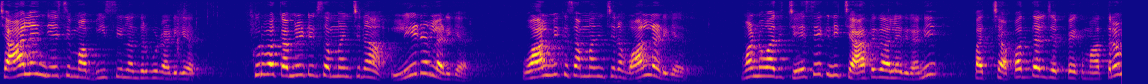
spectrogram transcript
ఛాలెంజ్ చేసి మా బీసీలందరూ కూడా అడిగారు. కుర్వ కమ్యూనిటీకి సంబంధించిన లీడర్లు అడిగారు. వాల్మీకి సంబంధించిన వాళ్ళు అడిగారు. మరి నువ్వు అది చేసేకి నీ చేత కాలేదు కానీ పచ్చి అబద్ధాలు చెప్పేకి మాత్రం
